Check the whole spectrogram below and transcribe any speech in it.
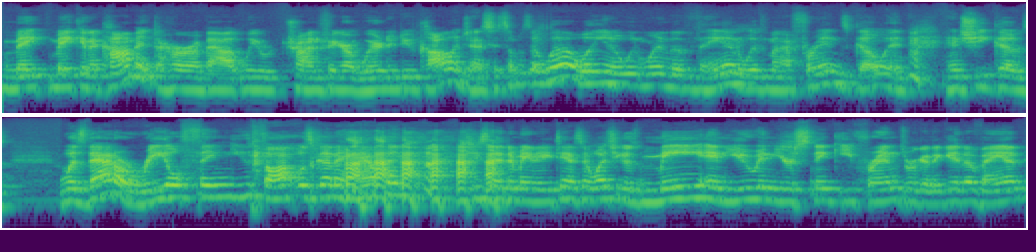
make, making a comment to her about we were trying to figure out where to do college. And I said, someone said, well, well, you know, when we're in the van with my friends going, and she goes, was that a real thing you thought was going to happen? she said to me at 18, I said, what? She goes, me and you and your stinky friends were going to get a van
